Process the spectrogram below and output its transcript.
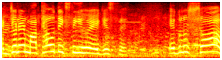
একজনের মাথাও দেখছি হয়ে গেছে। এগুলো সব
